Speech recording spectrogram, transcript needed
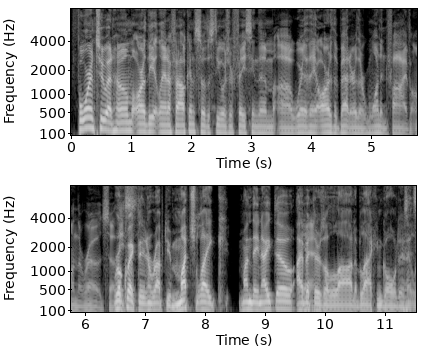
Four and two at home are the Atlanta Falcons, so the Steelers are facing them uh, where they are the better. They're one and five on the road. So Real they- quick to interrupt you, much like Monday night, though, I Yeah. bet there's a lot of black and gold in It was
